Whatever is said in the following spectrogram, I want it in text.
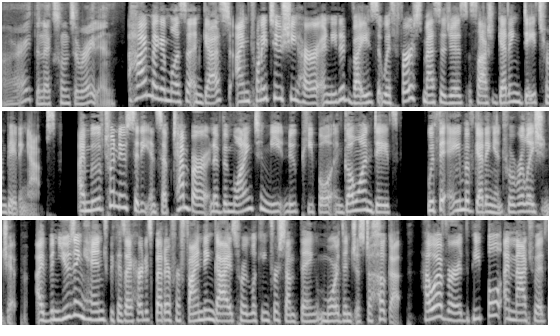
All right. The next one's a write in. Hi, Meghan, Melisa, and guest. I'm 22, she, her, and need advice with first messages slash getting dates from dating apps. I moved to a new city in September and have been wanting to meet new people and go on dates with the aim of getting into a relationship. I've been using Hinge because I heard it's better for finding guys who are looking for something more than just a hookup. However, the people I match with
